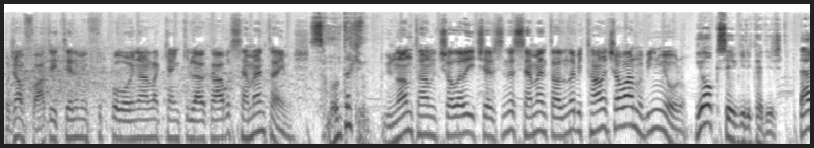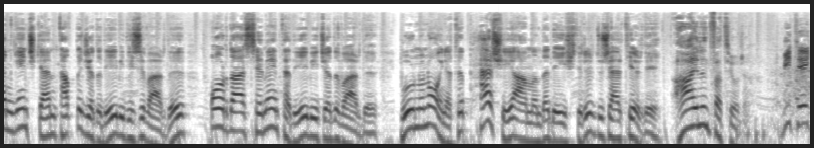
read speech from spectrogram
Hocam Fatih Terim'in futbol oynarkenki lakabı Sementa'ymış. Samantha kim? Yunan tanrıçaları içerisinde Sement adında bir tanrıça var mı bilmiyorum. Yok sevgili Kadir. Ben gençken Tatlı Cadı diye bir dizi vardı. Orada Sementa diye bir cadı vardı. Burnunu oynatıp her şeyi anında değiştirir düzeltirdi. Aynen Fatih hocam. Bir tek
